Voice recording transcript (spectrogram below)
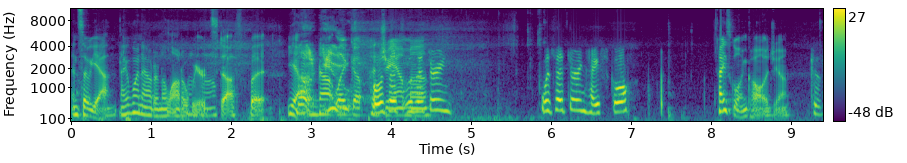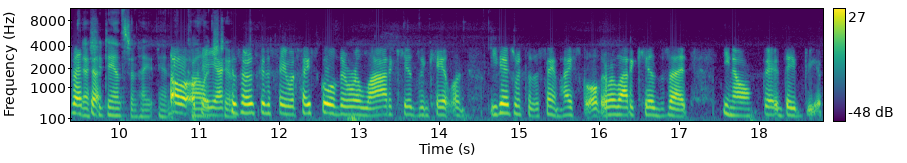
And so yeah, I went out in a lot of weird uh-huh. stuff, but yeah, Not not, like a was that, pajama. was that during? Was that during high school? High school and college, yeah. Because that. Yeah, she danced in, high, in Oh, college okay, yeah. Because I was going to say, with high school, there were a lot of kids in Caitlin. You guys went to the same high school. There were a lot of kids that, you know, they, they'd be at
